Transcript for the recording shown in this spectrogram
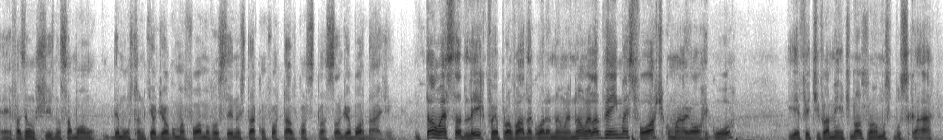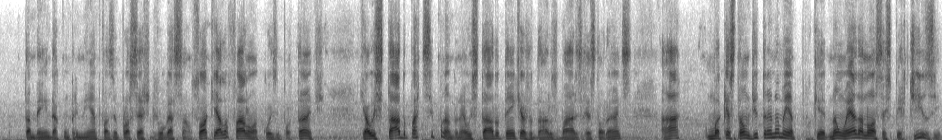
É, fazer um X nessa mão, demonstrando que de alguma forma você não está confortável com a situação de abordagem. Então, essa lei que foi aprovada agora, não é não, ela vem mais forte, com maior rigor, e efetivamente nós vamos buscar também dar cumprimento, fazer o processo de divulgação. Só que ela fala uma coisa importante, que é o Estado participando, né? O Estado tem que ajudar os bares, restaurantes a uma questão de treinamento, porque não é da nossa expertise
